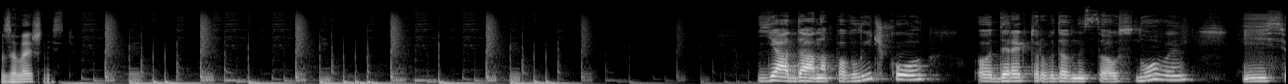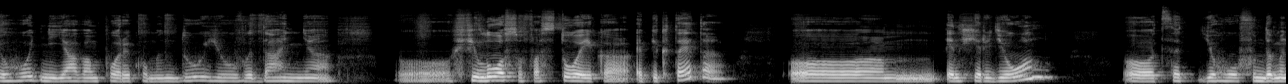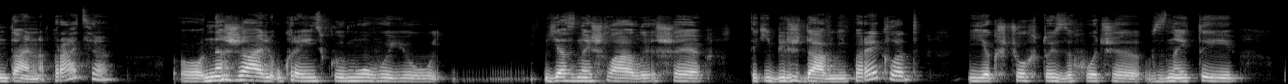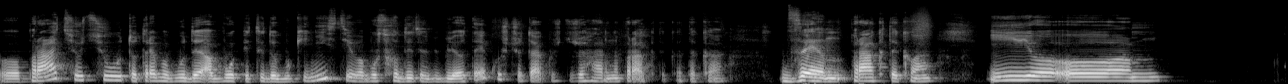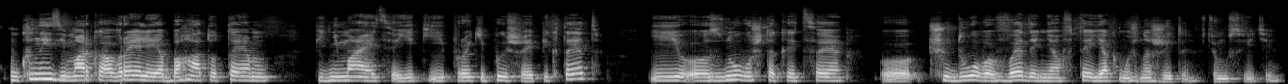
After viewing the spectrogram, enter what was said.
залежність. Я Дана Павличко, е, директор видавництва основи. І сьогодні я вам порекомендую видання філософа стоїка Епіктета Енхерідіон. Це його фундаментальна праця. На жаль, українською мовою я знайшла лише такий більш давній переклад. І якщо хтось захоче знайти працю цю, то треба буде або піти до букіністів, або сходити в бібліотеку, що також дуже гарна практика, така дзен-практика. І о, у книзі Марка Аврелія багато тем піднімається, які, про які пише Епіктет. І знову ж таки, це чудове введення в те, як можна жити в цьому світі,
